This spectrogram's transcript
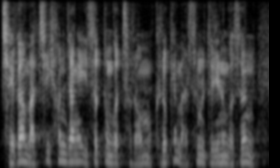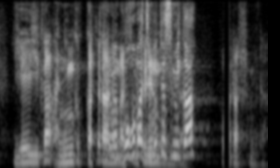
제가 마치 현장에 있었던 것처럼 그렇게 말씀을 드리는 것은 예의가 아닌 것 자, 같다는 말씀을 보고받지 드리는 못했습니까? 겁니다. 받았습니다.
